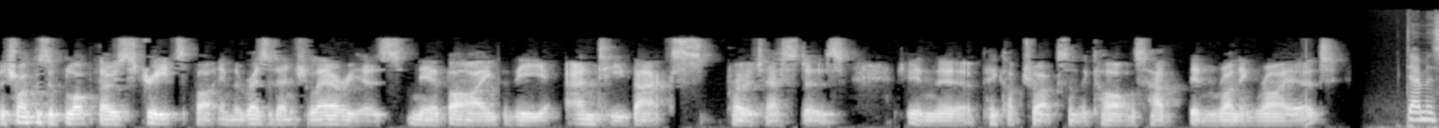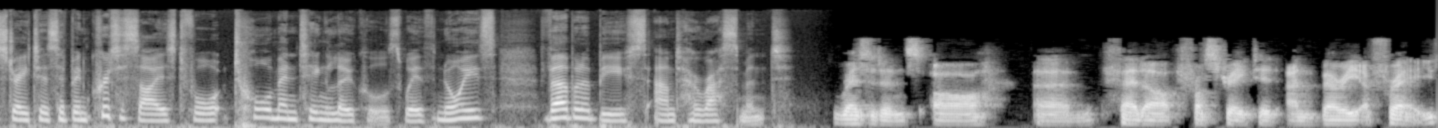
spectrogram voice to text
The truckers have blocked those streets, but in the residential areas nearby, the anti-vax protesters in the pickup trucks and the cars have been running riot. Demonstrators have been criticised for tormenting locals with noise, verbal abuse, and harassment residents are um, fed up, frustrated, and very afraid.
